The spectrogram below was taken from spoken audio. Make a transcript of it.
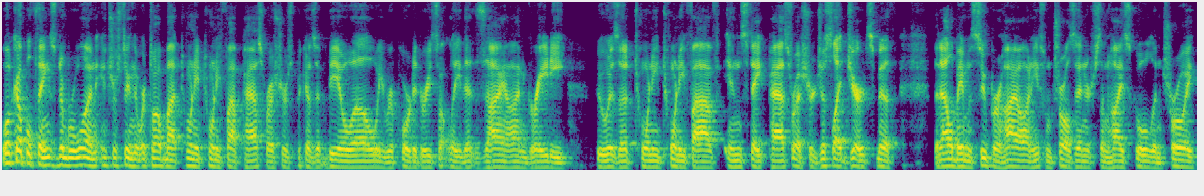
Well, a couple things. Number one, interesting that we're talking about 2025 pass rushers because at BOL we reported recently that Zion Grady who is a 2025 in-state pass rusher, just like Jared Smith, that Alabama's super high on. He's from Charles Henderson High School in Troy.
